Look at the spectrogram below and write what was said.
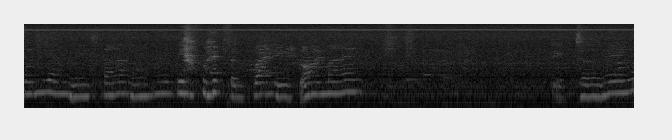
ฝนยังไม่สายเตรียมไว้สักใบก่อนไหมติดเธอไม่ไหว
